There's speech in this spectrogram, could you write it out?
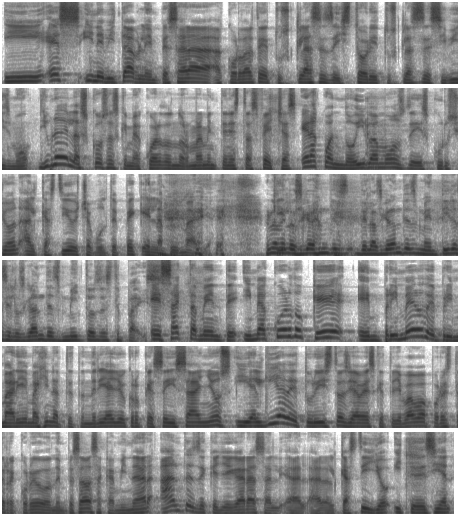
y es inevitable empezar a acordarte de tus clases de historia y tus clases de civismo. Y una de las cosas que me acuerdo normalmente en estas fechas era cuando íbamos de excursión al castillo de Chapultepec en la primaria. una de, los grandes, de las grandes mentiras y los grandes mitos de este país. Exactamente. Y me acuerdo que en primero de primaria, imagínate, tendría yo creo que seis años, y el guía de turistas, ya ves que te llevaba por este recorrido donde empezabas a caminar antes de que llegaras al, al castillo y te decían,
